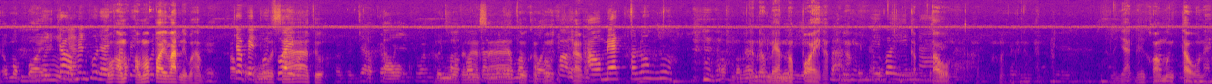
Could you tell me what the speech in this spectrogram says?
เอามาปล่อยเจ้าเป็นผู้ใดโอ้เอาเอามาปล่อยวัดนี่บ่ครับเจ้าเป็นโอ้ผู้ช่วยสาธุกับเตาอเป็นนุโมมาทพร้อมนากันสาแล้วธุมาครับปล่อยผมครับ เอาแม็กเขาลงดูอันเอาแล่นมาปล่อยครับพี่น้องไอ้บ่เห็นกับนะเตาระยะด้วยของเมืองเตาหน่อย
